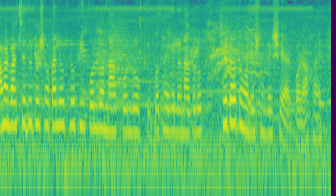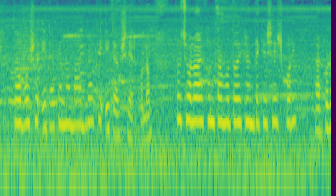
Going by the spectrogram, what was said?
আমার বাচ্চা দুটো সকালে উঠল, কী করল, না করল কোথায় গেলো, না গেলো, সেটাও তোমাদের সঙ্গে শেয়ার করা হয়। তো অবশ্য এটা কেন বাদ রাখি, এটাও শেয়ার করলাম। তো চলো এখনকার মতো এখান থেকে শেষ করি। তারপরে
